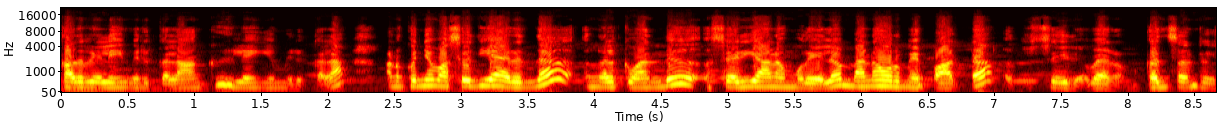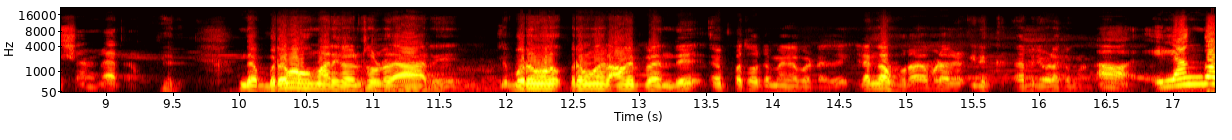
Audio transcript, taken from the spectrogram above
கதிரையிலையும் இருக்கலாம் கீழேயும் இருக்கலாம். ஆனா கொஞ்சம் வசதியா இருந்தா எங்களுக்கு வந்து சரியான முறையில மன ஒருமைப்பாட்டை செய்ய வரும் கன்சன்ட்ரேஷன் வரும். இந்த பிரம்மகுமாரிகள் சொல்ற யாரு? இந்த அமைப்பு வந்து எப்ப தோற்றமைக்கப்பட்டது? இலங்கை புறா எவ்வளவு இருக்கு? அதை விளக்கம் இலங்கை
